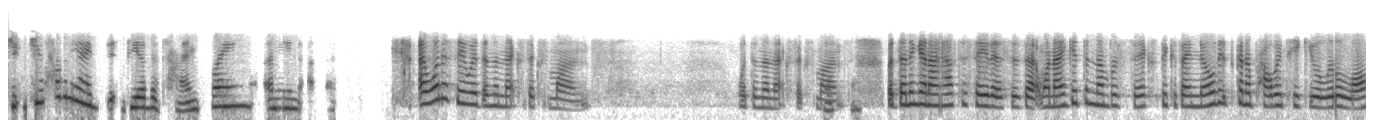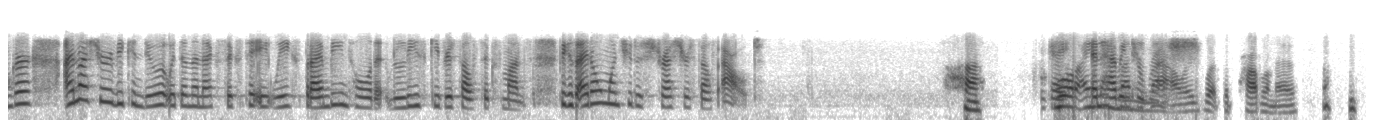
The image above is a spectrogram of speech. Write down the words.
Do, do you have any idea of the time frame? I mean, uh, I want to say within the next six months. Within the next six months. But then again, I have to say this is that when I get the number six, because I know that it's going to probably take you a little longer. I'm not sure if you can do it within the next six to eight weeks, but I'm being told at least give yourself six months because I don't want you to stress yourself out. huh? Okay, Well, I and need having money to rush. now is what the problem is.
